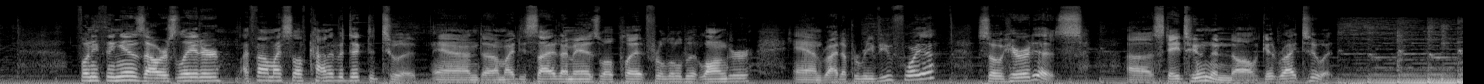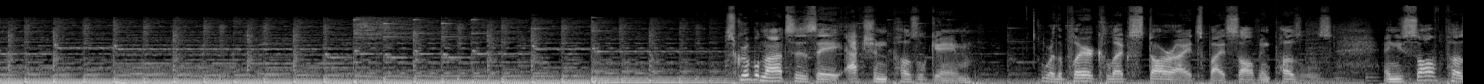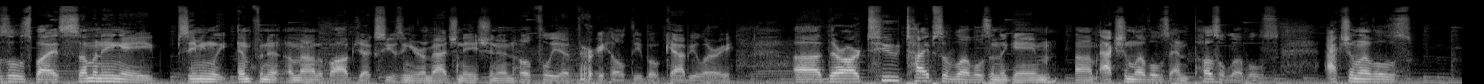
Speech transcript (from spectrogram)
Funny thing is, hours later, I found myself kind of addicted to it, and um, I decided I may as well play it for a little bit longer and write up a review for you. So here it is. Uh, stay tuned, and I'll get right to it. Scribble Scribblenauts is a action puzzle game where the player collects starites by solving puzzles, and you solve puzzles by summoning a seemingly infinite amount of objects using your imagination and hopefully a very healthy vocabulary. Uh, there are two types of levels in the game um, action levels and puzzle levels. Action levels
